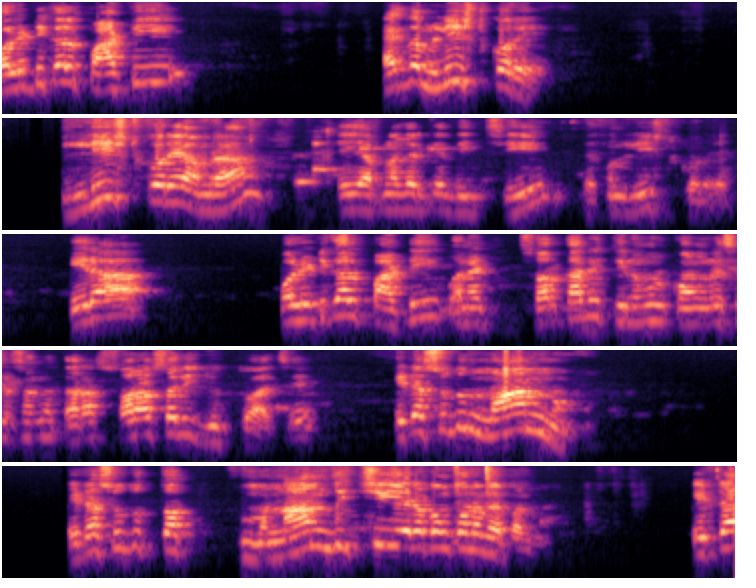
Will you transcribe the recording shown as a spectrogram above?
পলিটিক্যাল পার্টি একদম লিস্ট করে লিস্ট করে আমরা এই আপনাদেরকে দিচ্ছি। দেখুন লিস্ট করে। এরা পলিটিক্যাল পার্টি মানে সরকারি তৃণমূল কংগ্রেসের সঙ্গে তারা সরাসরি যুক্ত আছে। এটা শুধু নাম নয়, এটা শুধু তথ্য- নাম দিচ্ছি এরকম কোনো ব্যাপার না। এটা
